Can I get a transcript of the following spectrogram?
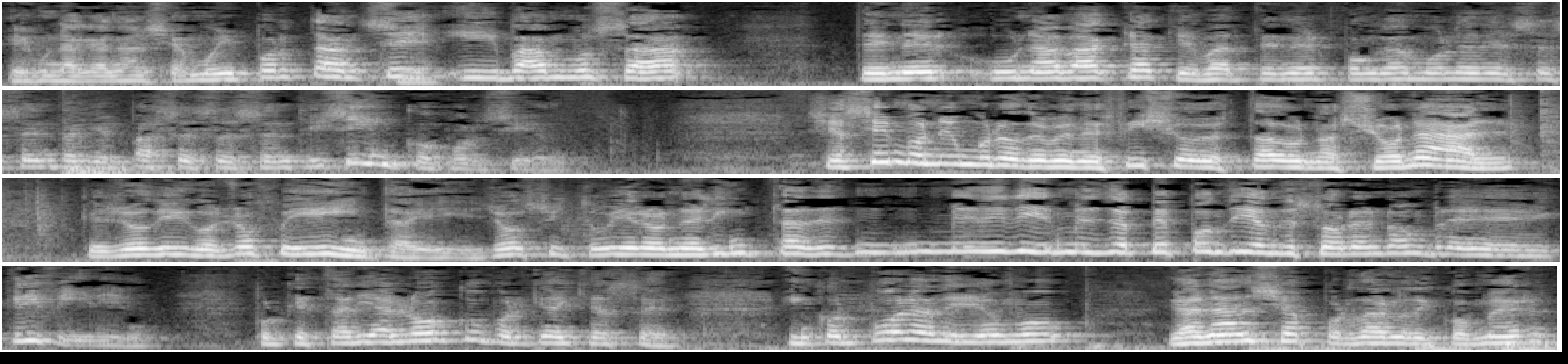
es una ganancia muy importante, y vamos a tener una vaca que va a tener, pongámosle del 60 que pase el 65%. Si hacemos número de beneficio de Estado Nacional, que yo digo, yo fui INTA y yo si tuviera en el INTA me, me, pondrían de sobrenombre Crifirin, porque estaría loco porque hay que hacer. Incorpora, diríamos, ganancias por darle de comer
